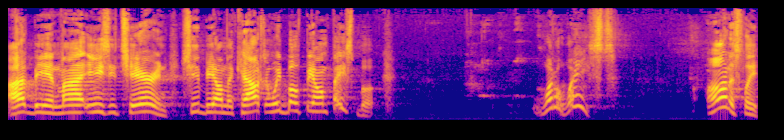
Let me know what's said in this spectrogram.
I'd be in my easy chair and she'd be on the couch, and we'd both be on Facebook. What a waste. Honestly,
